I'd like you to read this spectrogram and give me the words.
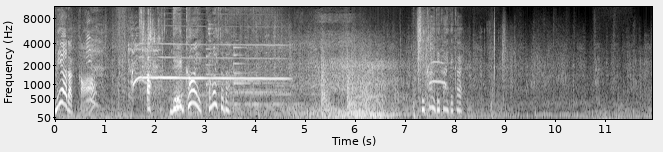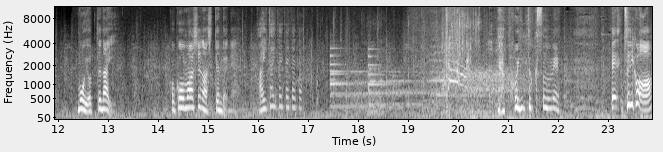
ネアだっか？あでかい。この人だ。でかいでかいでかい。もう寄ってない？ここを回してるのは知ってんだよね。あいたいたいたいたいた。いやポイントクソうめえ。え釣り子あ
